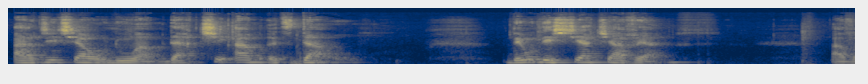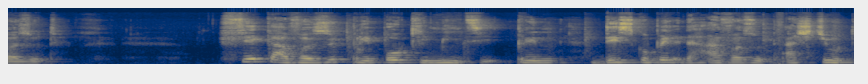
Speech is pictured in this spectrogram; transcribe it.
argint și au nu am, dar ce am îți dau. De unde știa ce avea? A văzut fie că a văzut prin ochii minții, prin descoperire, dar a văzut, a știut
